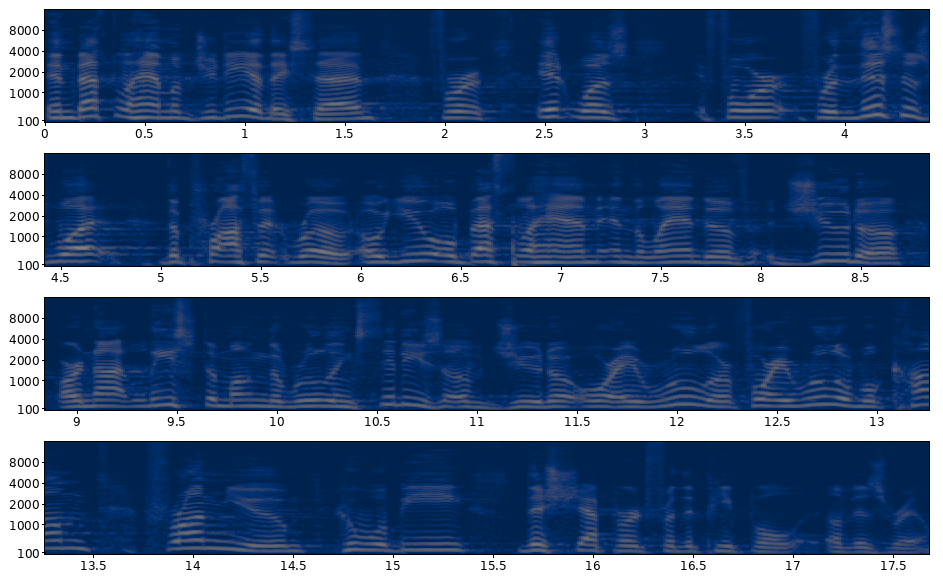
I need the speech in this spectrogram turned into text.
In Bethlehem of Judea, they said, for it was for, for this is what the prophet wrote O you, O Bethlehem, in the land of Judah, are not least among the ruling cities of Judah, or a ruler, for a ruler will come from you who will be the shepherd for the people of Israel.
